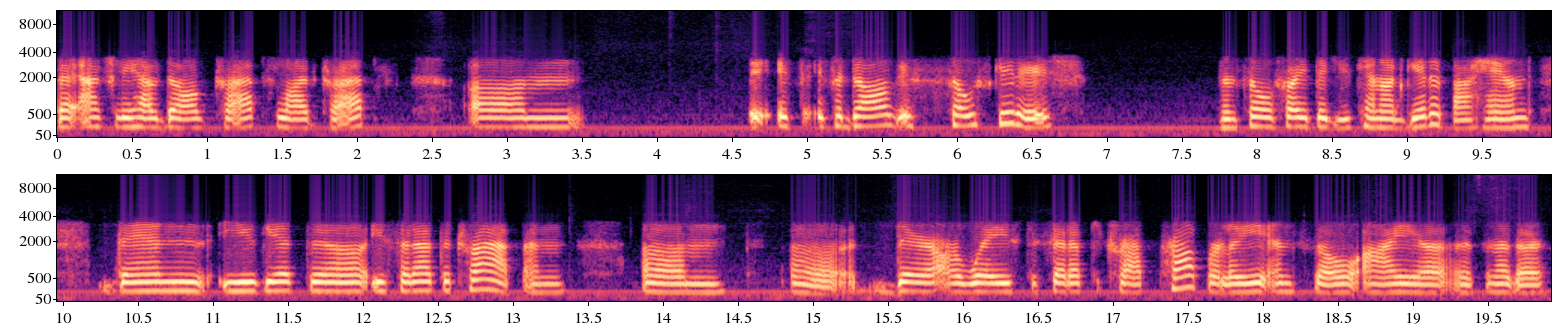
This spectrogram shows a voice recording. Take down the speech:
They actually have dog traps, live traps. Um, if if a dog is so skittish and so afraid that you cannot get it by hand, then you get uh, you set out the trap, and um, uh, there are ways to set up the trap properly. And so I, uh, that's another.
